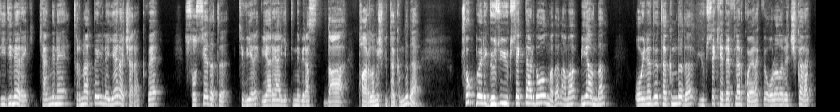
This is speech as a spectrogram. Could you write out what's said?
didinerek, kendine tırnaklarıyla yer açarak ve Sociedad'ı ki Villarreal gittiğinde biraz daha parlamış bir takımdı da çok böyle gözü yükseklerde olmadan ama bir yandan oynadığı takımda da yüksek hedefler koyarak ve oralara çıkarak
